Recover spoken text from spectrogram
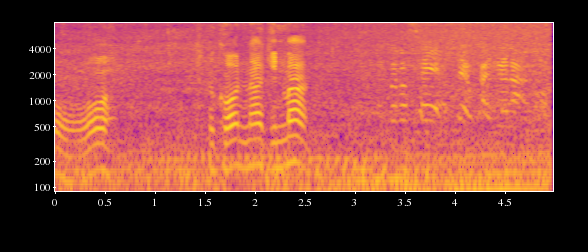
โอ้โห ทุก คนน่ากินมากก็มาแซ่บแซ่บขายกระดาษก่อน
